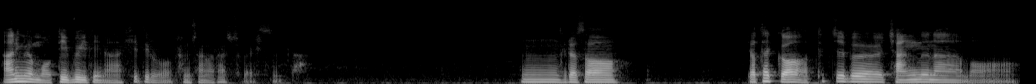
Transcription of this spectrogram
아니면 뭐 DVD나 CD로 감상을 할 수가 있습니다. 음, 그래서 여태껏 특집을 장르나 뭐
